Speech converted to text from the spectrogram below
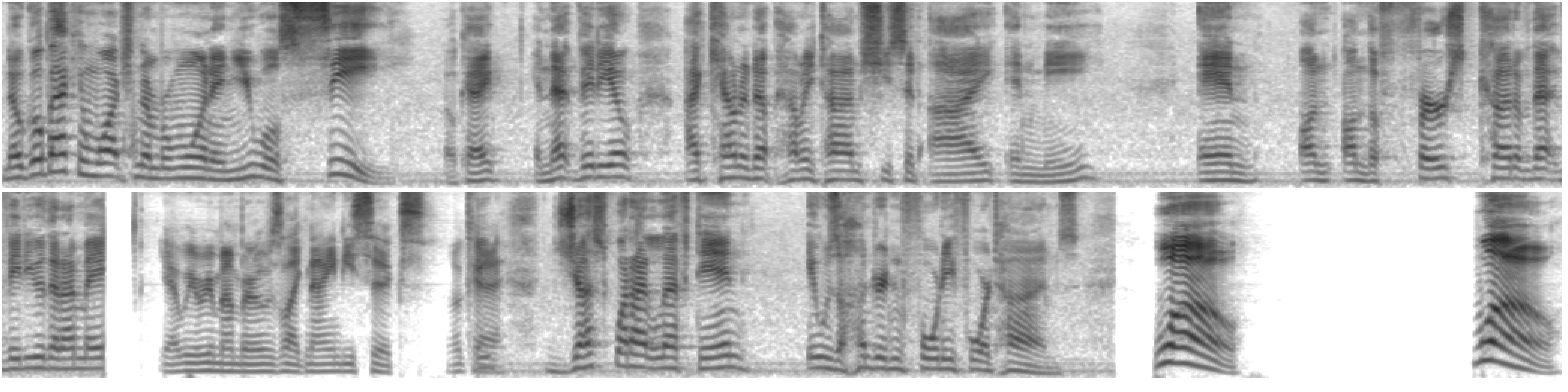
No, go back and watch number one, and you will see, okay? In that video, I counted up how many times she said I and me. And on, on the first cut of that video that I made, Yeah, we remember it was like 96. Okay. just what I left in, it was 144 times. Whoa. Whoa.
